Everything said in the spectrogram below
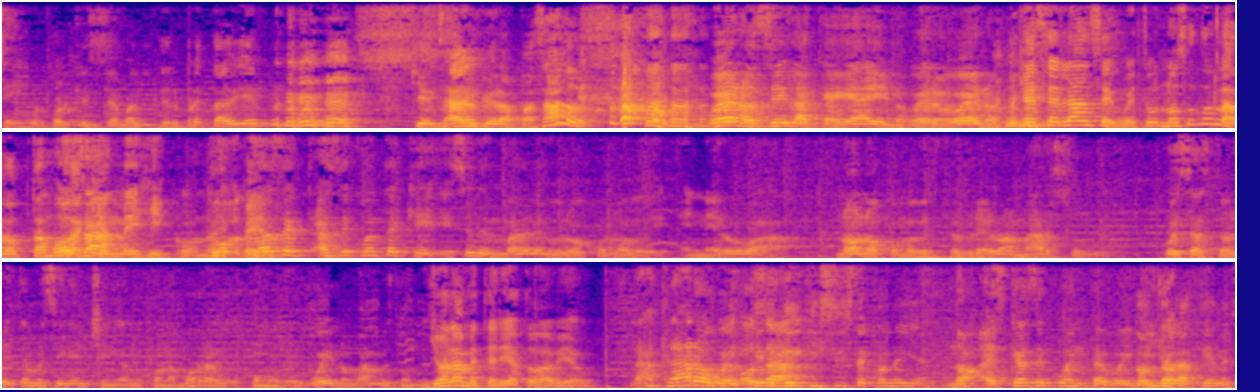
Sí, güey. Porque si se malinterpreta bien, quién sabe qué hubiera pasado. bueno, sí, la cagué ahí, ¿no? Pero bueno. Que se lance, güey. nosotros la adoptamos aquí en México, ¿no? Tú, tú has, de, has, de, cuenta que ese desmadre duró como de enero a. No, no, como de febrero a marzo, güey. Pues hasta ahorita me siguen chingando con la morra, güey. Como de, güey, no mames, ¿dónde Yo la metería todavía, güey. Ah, claro, güey. O ¿Qué, sea. ¿Qué hiciste con ella? No, es que haz de cuenta, güey. ¿Dónde la tienes?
